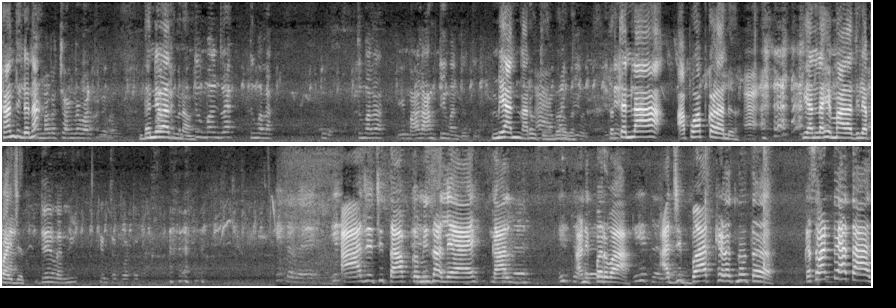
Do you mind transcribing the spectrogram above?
छान दिलं ना? मला चांगलं वाटलं धन्यवाद म्हणा तू म्हणलं तुम्हाला तू तुम्हाला हे मला आमटी म्हणतो तू. मी आणणार होते हा, बरोबर. तर त्यांना आपोआप कळालं हा. की यांना हे माळा दिल्या पाहिजेत. देवानी त्यांच्या पोटात. आज याची ताप कमी झाली आहे काल आणि परवा. अजिबात खेळत नव्हतं. कसं वाटतंय आता आज?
